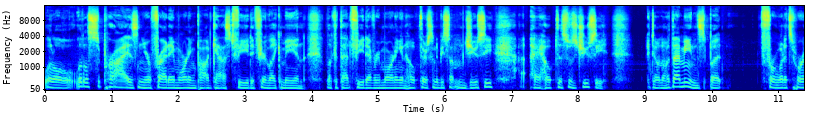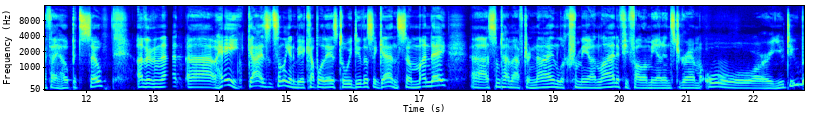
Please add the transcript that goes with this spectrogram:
little, little surprise in your Friday morning podcast feed. If you're like me and look at that feed every morning and hope there's going to be something juicy, I hope this was juicy. I don't know what that means, but for what it's worth. I hope it's so. Other than that, uh, hey guys, it's only going to be a couple of days till we do this again. So Monday, uh, sometime after nine, look for me online if you follow me on Instagram or YouTube.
